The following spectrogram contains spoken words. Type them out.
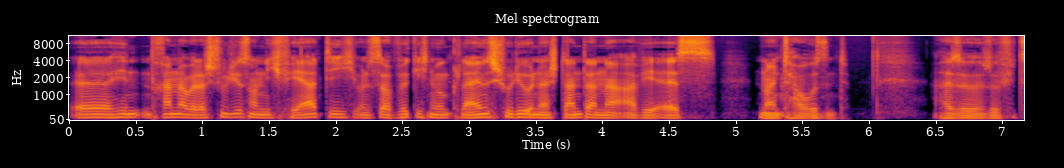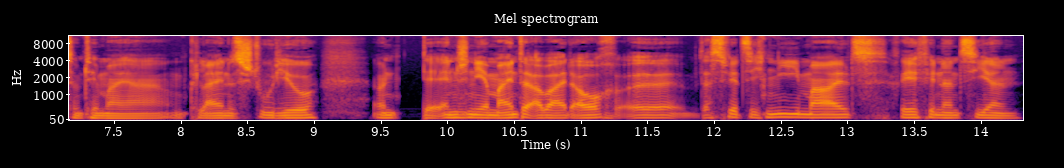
äh, hinten dran, aber das Studio ist noch nicht fertig und es ist auch wirklich nur ein kleines Studio und da stand dann eine AWS 9000. Also so viel zum Thema ja ein kleines Studio. Und der Engineer meinte aber halt auch, äh, das wird sich niemals refinanzieren.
